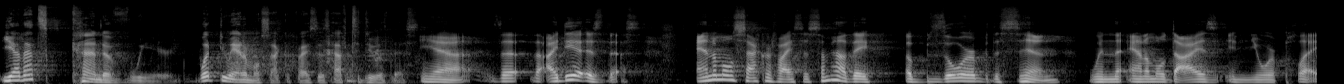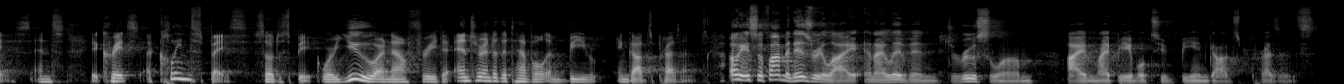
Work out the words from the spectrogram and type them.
Yeah, that's kind of weird. What do animal sacrifices have to do with this? Yeah, the, the idea is this animal sacrifices somehow they absorb the sin when the animal dies in your place. And it creates a clean space, so to speak, where you are now free to enter into the temple and be in God's presence. Okay, so if I'm an Israelite and I live in Jerusalem, I might be able to be in God's presence.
